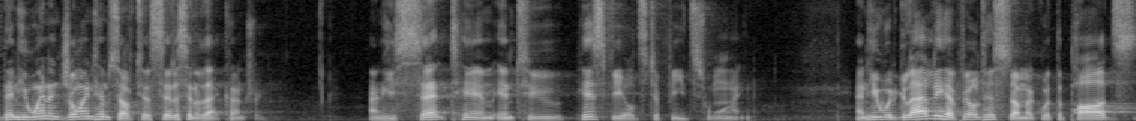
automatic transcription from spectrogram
Then he went and joined himself to a citizen of that country, and he sent him into his fields to feed swine. And he would gladly have filled his stomach with the pods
